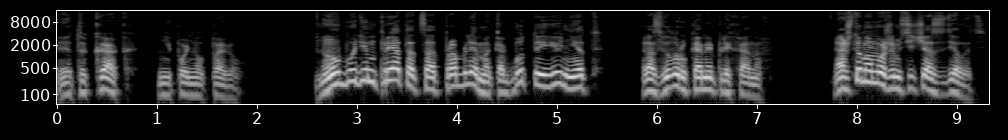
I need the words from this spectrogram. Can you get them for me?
Это как? — не понял Павел. Ну, будем прятаться от проблемы, как будто ее нет, — развел руками Плеханов. А что мы можем сейчас сделать?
